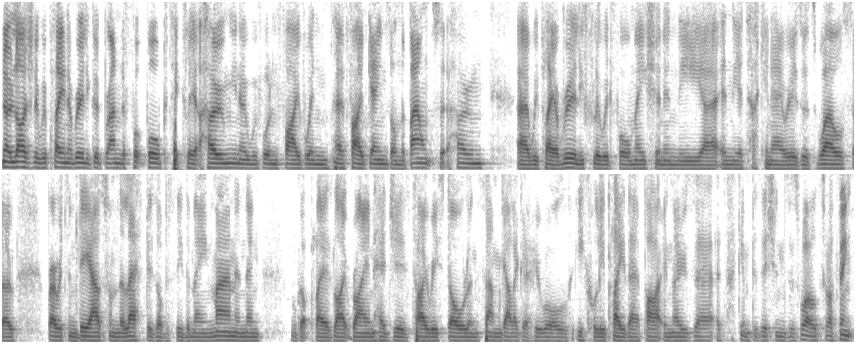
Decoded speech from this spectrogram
no, largely we're playing a really good brand of football, particularly at home. You know, we've won five win uh, five games on the bounce at home. Uh, we play a really fluid formation in the uh, in the attacking areas as well. So Brereton Diaz from the left is obviously the main man, and then We've got players like Ryan Hedges, Tyrhys Dolan, Sam Gallagher, who all equally play their part in those uh, attacking positions as well. So I think,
